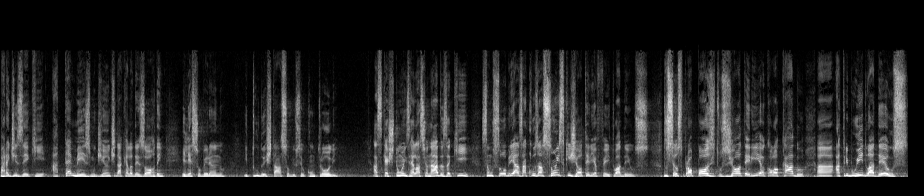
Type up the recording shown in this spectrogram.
para dizer que, até mesmo diante daquela desordem, Ele é soberano e tudo está sob o seu controle. As questões relacionadas aqui são sobre as acusações que Jó teria feito a Deus dos seus propósitos. Jó teria colocado, ah, atribuído a Deus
